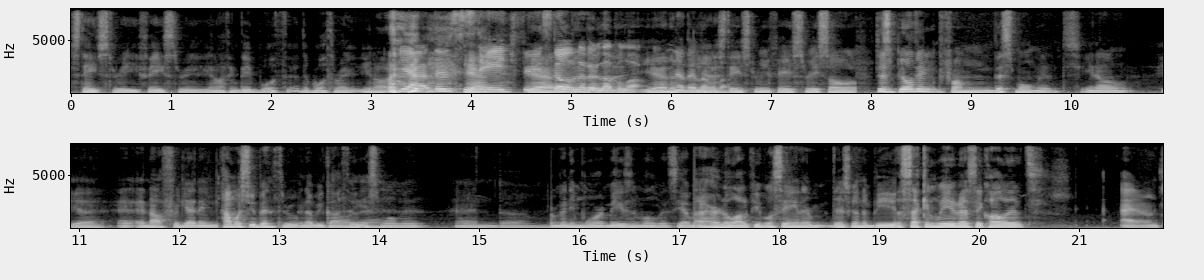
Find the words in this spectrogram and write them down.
stage three, phase three. You know, I think they both they're both right. You know. yeah there's Yeah, stage three Yeah, still another the- level up Yeah, the- another yeah, level up Stage three, phase three. So just building from this moment, you know, yeah, and, and not forgetting how much we've been through and that we got Oh, through this moment. And um, many more amazing moments. Yeah, I heard a lot of people saying there, there's going to be a second wave, as they call it. I don't.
